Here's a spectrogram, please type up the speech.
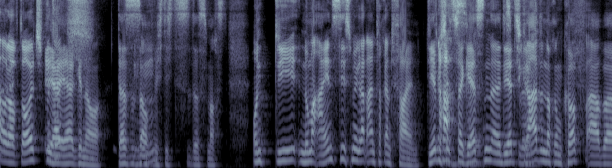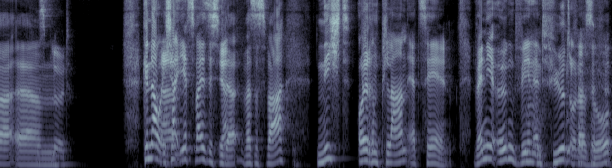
oder auf Deutsch bitte. Ja, ja, genau. Das ist auch Mhm. wichtig, dass du das machst. Und die Nummer eins, die ist mir gerade einfach entfallen. Die habe ich Ach, jetzt vergessen. Äh, die hatte ich gerade noch im Kopf, aber. Das ist Ähm, blöd. Genau, ich, Ähm, jetzt weiß ich ja? wieder, was es war. Nicht euren Plan erzählen. Wenn ihr irgendwen Hm. entführt oder so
